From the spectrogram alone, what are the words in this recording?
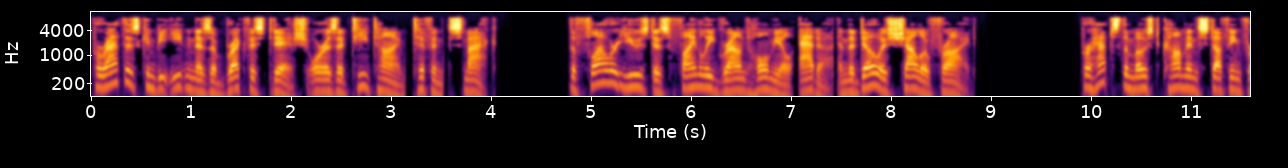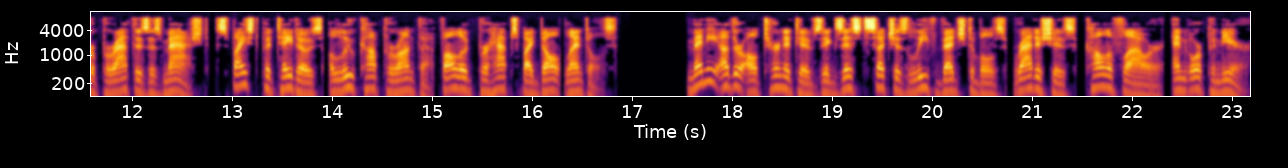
Parathas can be eaten as a breakfast dish or as a tea time snack. The flour used is finely ground wholemeal and the dough is shallow fried. Perhaps the most common stuffing for parathas is mashed, spiced potatoes followed perhaps by dal lentils. Many other alternatives exist such as leaf vegetables, radishes, cauliflower, and or paneer.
